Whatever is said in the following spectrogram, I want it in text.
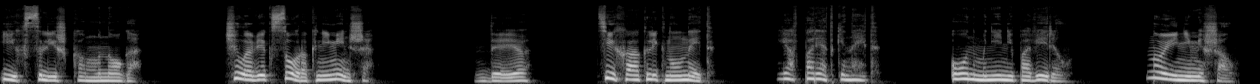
Их слишком много. Человек сорок, не меньше. «Дея?» — тихо окликнул Нейт. «Я в порядке, Нейт». Он мне не поверил, но и не мешал.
